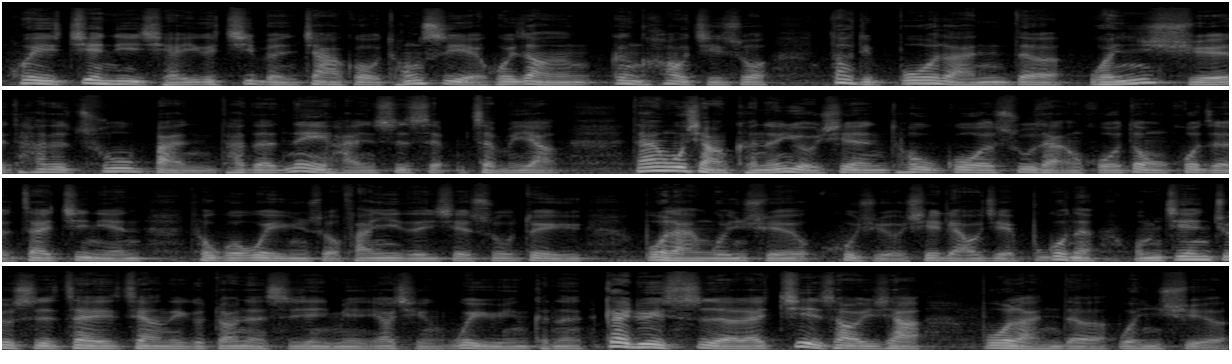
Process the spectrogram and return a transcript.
会建立起来一个基本架构，同时也会让人更好奇说，到底波兰的文学它的出版它的内涵是怎怎么样？当然，我想可能有些人透过书展活动，或者在近年透过魏云所翻译的一些书，对于波兰文学或许有些了解。不过呢，我们今天就是在这样的一个短短时间里面，邀请魏云可能概略式的来介绍一下波兰的文学。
